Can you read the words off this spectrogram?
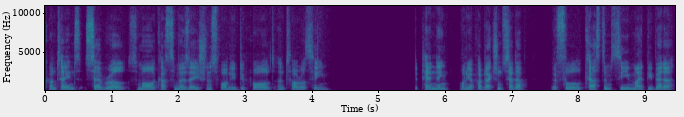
contains several small customizations for the default Antora theme. Depending on your production setup, a full custom theme might be better.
